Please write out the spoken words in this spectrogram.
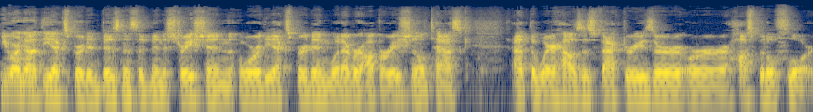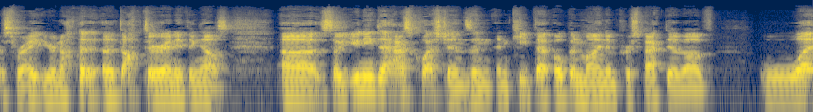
You are not the expert in business administration or the expert in whatever operational task at the warehouses, factories, or, or hospital floors, right? You're not a, a doctor or anything else. Uh, so you need to ask questions and, and keep that open mind and perspective of what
